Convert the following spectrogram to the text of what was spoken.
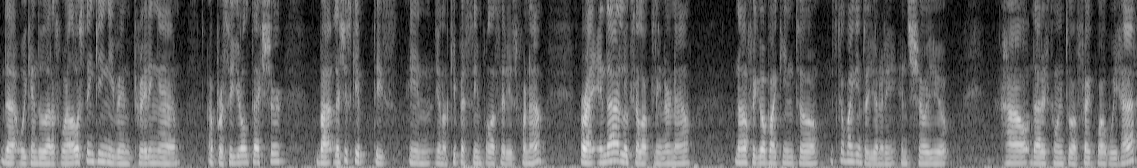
that we can do that as well. I was thinking even creating a, a procedural texture, but let's just keep this in, you know, keep it simple as it is for now. All right, and that looks a lot cleaner now. Now if we go back into, let's go back into Unity and show you how that is going to affect what we had.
